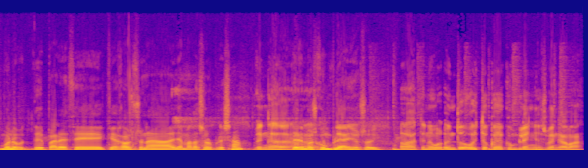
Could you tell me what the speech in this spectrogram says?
Bueno, ¿te parece que hagamos una llamada sorpresa? Venga. Tenemos cumpleaños hoy. Ah, tenemos, hoy toca de cumpleaños. Venga, va.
